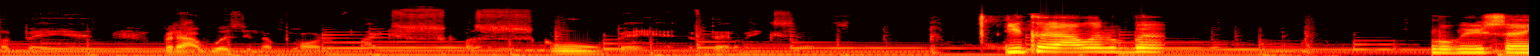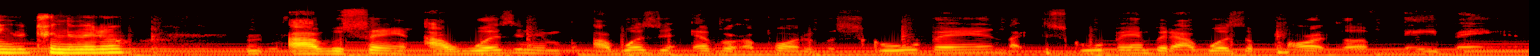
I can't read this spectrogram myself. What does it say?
a band, but I wasn't a part of like a school band, if that makes sense. You cut out a little bit. What were you saying between the middle? I was saying I wasn't in, I wasn't ever a part of a school band, like the school band, but I was a part of a band,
